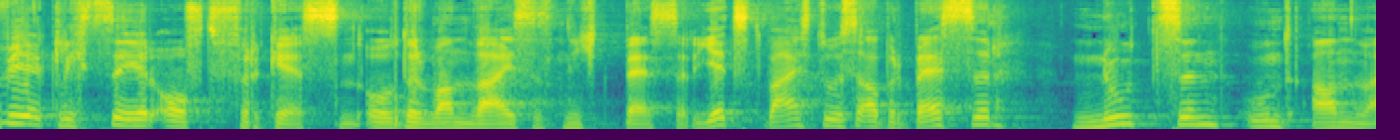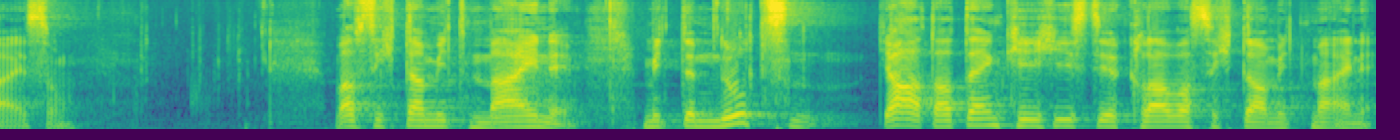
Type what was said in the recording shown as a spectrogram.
wirklich sehr oft vergessen oder man weiß es nicht besser. Jetzt weißt du es aber besser, Nutzen und Anweisung. Was ich damit meine, mit dem Nutzen, ja, da denke ich, ist dir klar, was ich damit meine.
